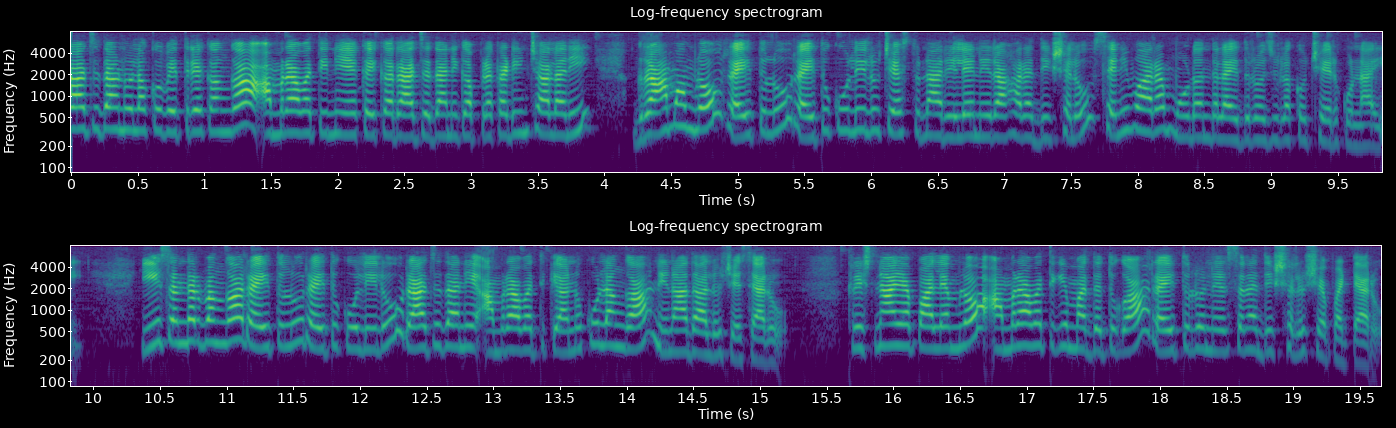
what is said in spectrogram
రాజధానులకు వ్యతిరేకంగా అమరావతిని ఏకైక రాజధానిగా ప్రకటించాలని గ్రామంలో రైతులు రైతు కూలీలు చేస్తున్న రిలే నిరాహార దీక్షలు శనివారం మూడు వందల ఐదు రోజులకు చేరుకున్నాయి. ఈ సందర్భంగా రైతులు రైతు కూలీలు రాజధాని అమరావతికి అనుకూలంగా నినాదాలు చేశారు. కృష్ణాయపాలెంలో అమరావతికి మద్దతుగా రైతులు నిరసన దీక్షలు చేపట్టారు.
